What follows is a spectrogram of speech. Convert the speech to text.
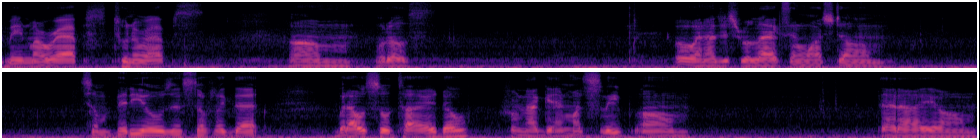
Made my wraps, tuna wraps. Um, what else? Oh, and I just relaxed and watched um some videos and stuff like that. But I was so tired though from not getting much sleep um that I um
